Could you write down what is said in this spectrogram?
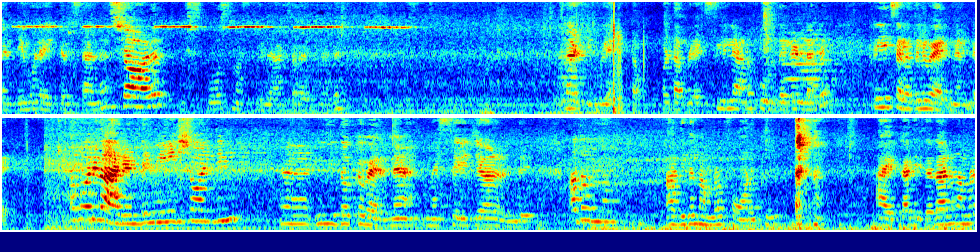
അടിപൊളി ഐറ്റംസ് ആണ്. ഷാൾ വിസ്കോസ് മസ്ലിലാട്ടോ വരുന്നത്. അടിപൊളിയായിട്ടോ ഇപ്പോൾ ഡബിൾ എക്സിലാണ് കൂടുതലുള്ളത്. ഫ്രീ ചിലതിൽ വരുന്നുണ്ട്. അപ്പോൾ ഒരു കാര്യമുണ്ട്. മീഷോന്റെയും ഇതൊക്കെ വരുന്ന മെസ്സേജുകളുണ്ട് അതൊന്നും അധികം നമ്മളെ ഫോണിക്ക് അയക്കാതിരിക്കുക. കാരണം നമ്മൾ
